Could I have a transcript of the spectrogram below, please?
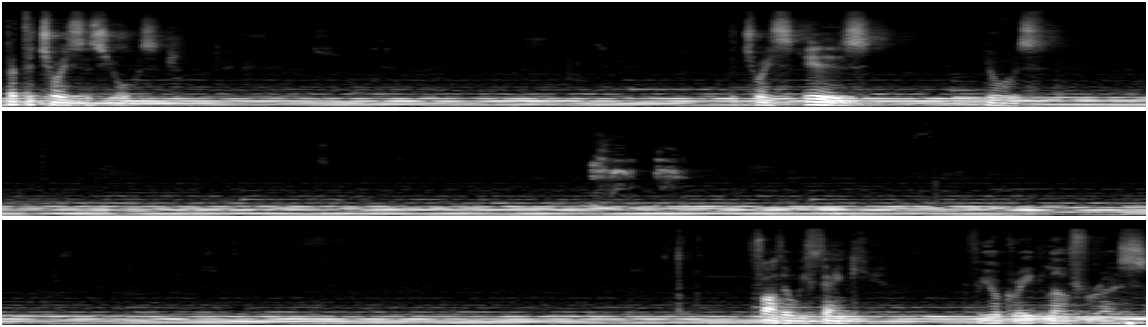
But the choice is yours. The choice is thank you for your great love for us.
